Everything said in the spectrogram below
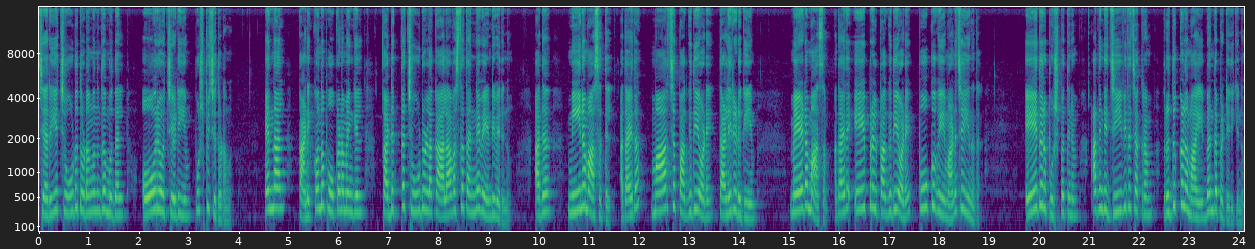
ചെറിയ ചൂട് തുടങ്ങുന്നത് മുതൽ ഓരോ ചെടിയും പുഷ്പിച്ചു തുടങ്ങും. എന്നാൽ കണിക്കൊന്ന പൂക്കണമെങ്കിൽ കടുത്ത ചൂടുള്ള കാലാവസ്ഥ തന്നെ വേണ്ടിവരുന്നു അത് മീനമാസത്തിൽ അതായത് മാർച്ച് പകുതിയോടെ തളിരിടുകയും മേടമാസം അതായത് ഏപ്രിൽ പകുതിയോടെ പൂക്കുകയുമാണ് ചെയ്യുന്നത്. ഏതൊരു പുഷ്പത്തിനും അതിന്റെ ജീവിതചക്രം ഋതുക്കളുമായി ബന്ധപ്പെട്ടിരിക്കുന്നു.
